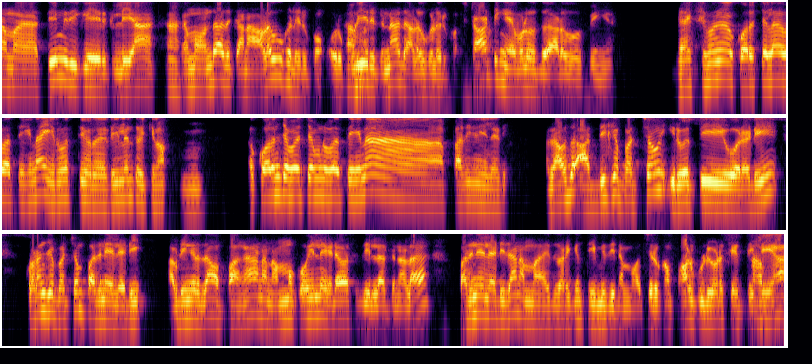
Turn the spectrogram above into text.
நம்ம தீமிதிக்கு இருக்கு இல்லையா. நம்ம வந்து அதுக்கான அளவுகள் இருக்கும். ஒரு குழி இருக்குன்னா அது அளவுகள் இருக்கும். ஸ்டார்டிங் எவ்வளவு அளவு வைப்பீங்க? மேக்சிமம் குறைச்சலா பாத்தீங்கன்னா இருபத்தி ஒரு அடியில இருந்து வைக்கிறோம். குறைஞ்சபட்சம்னு பாத்தீங்கன்னா பதினேழு அடி. அதாவது அதிகபட்சம் இருபத்தி ஒரு அடி குறைஞ்சபட்சம் பதினேழு அடி அப்படிங்கறது தான் வைப்பாங்க. ஆனா நம்ம கோயில்ல இடவசதி இல்லாததுனால பதினேழு அடி தான் நம்ம இது வரைக்கும் தீமிதி நம்ம வச்சிருக்கோம். பால் குழியோட சேர்த்து இல்லையா?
